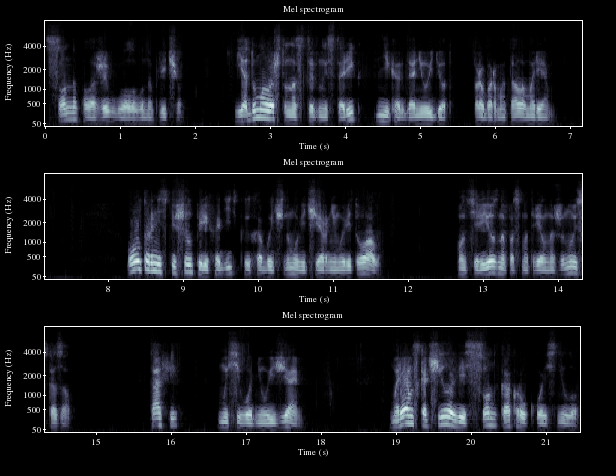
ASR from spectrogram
сонно положив голову на плечо. Я думала, что настырный старик никогда не уйдет», — пробормотала Мариам. Олтер не спешил переходить к их обычному вечернему ритуалу. Он серьезно посмотрел на жену и сказал: "Тафи, мы сегодня уезжаем". Мариам вскочила, весь сон как рукой сняло.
